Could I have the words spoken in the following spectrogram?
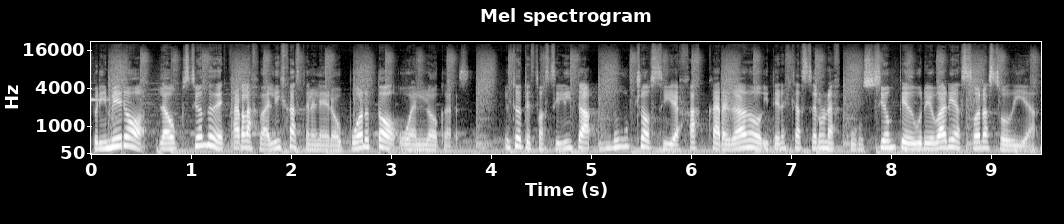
Primero, la opción de dejar las valijas en el aeropuerto o en lockers. Esto te facilita mucho si viajas cargado y tenés que hacer una excursión que dure varias horas o día.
